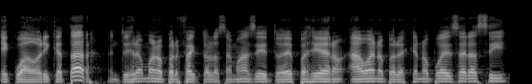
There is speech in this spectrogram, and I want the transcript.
Ecuador y Qatar. Entonces dijeron, bueno, perfecto, lo hacemos así. Entonces después dijeron, ah, bueno, pero es que no puede ser así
